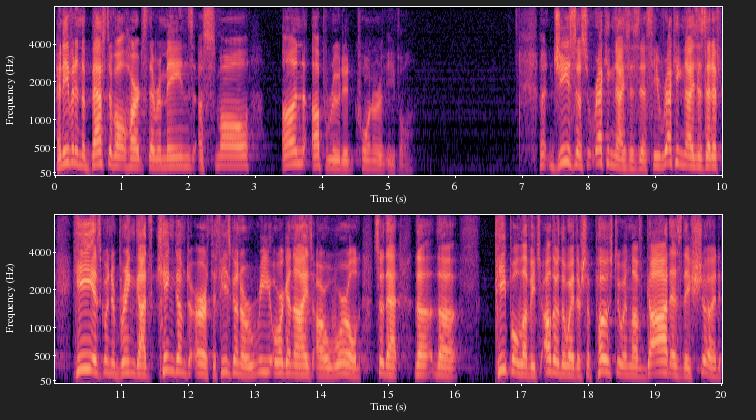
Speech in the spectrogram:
And even in the best of all hearts, there remains a small, unuprooted corner of evil. Jesus recognizes this. He recognizes that if he is going to bring God's kingdom to earth, if he's going to reorganize our world so that the, the people love each other the way they're supposed to and love God as they should,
